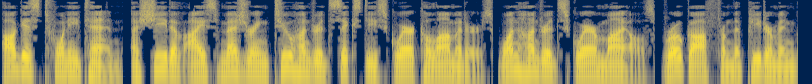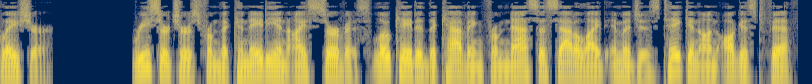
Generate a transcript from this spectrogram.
August 2010, a sheet of ice measuring 260 square kilometers 100 square miles broke off from the Petermann Glacier. Researchers from the Canadian Ice Service located the calving from NASA satellite images taken on August 5.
